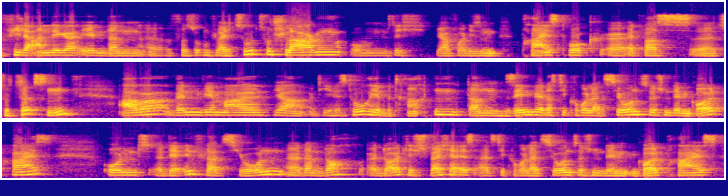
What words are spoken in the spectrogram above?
viele Anleger eben dann versuchen, vielleicht zuzuschlagen, um sich ja vor diesem Preisdruck etwas zu schützen. Aber wenn wir mal ja, die Historie betrachten, dann sehen wir, dass die Korrelation zwischen dem Goldpreis und der Inflation äh, dann doch äh, deutlich schwächer ist als die Korrelation zwischen dem Goldpreis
